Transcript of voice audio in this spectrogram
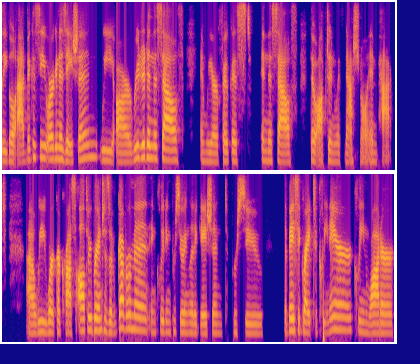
legal advocacy organization. We are rooted in the South and we are focused in the South, though often with national impact. Uh, we work across all three branches of government, including pursuing litigation to pursue the basic right to clean air, clean water,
